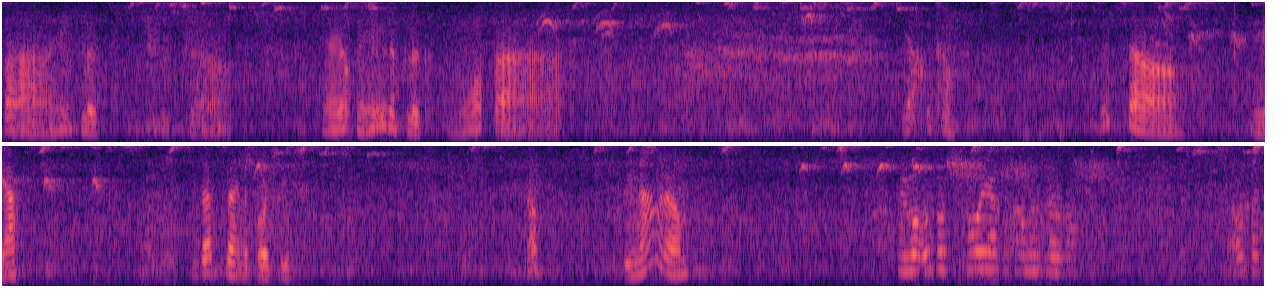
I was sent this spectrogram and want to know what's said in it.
Hoppa, hele pluk. Goed zo. Jij ook hele pluk. Hoppa. Ja, goed zo. Goed zo. Ja. Dat zijn de porties. Hop doe je nou dan? En wel ook als voorjaar anders hebben. Altijd.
